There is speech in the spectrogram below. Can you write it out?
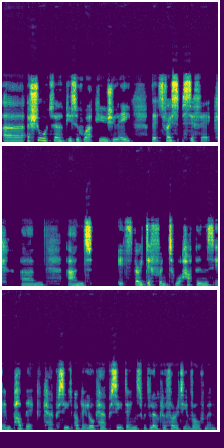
uh, a shorter piece of work usually that's very specific um, and it's very different to what happens in public care proceed public law care proceedings with local authority involvement.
